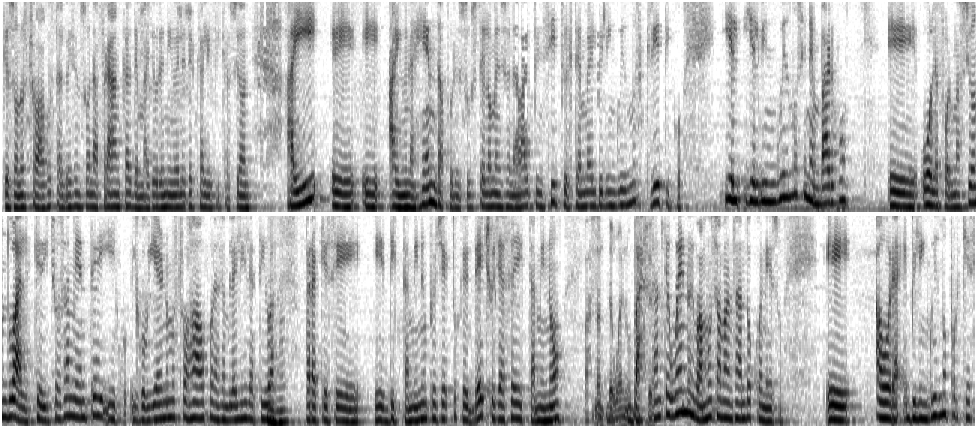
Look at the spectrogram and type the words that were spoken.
que son los trabajos tal vez en zonas francas de mayores niveles de calificación. Ahí eh, eh, hay una agenda, por eso usted lo mencionaba al principio, el tema del bilingüismo es crítico. Y el, y el bilingüismo, sin embargo, eh, o la formación dual, que dichosamente y el gobierno hemos trabajado con la Asamblea Legislativa para que se eh, dictamine un proyecto que de hecho ya se dictaminó. Bastante bueno. Bastante bueno y vamos avanzando con eso. Eh, ahora, el bilingüismo, ¿por qué es,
